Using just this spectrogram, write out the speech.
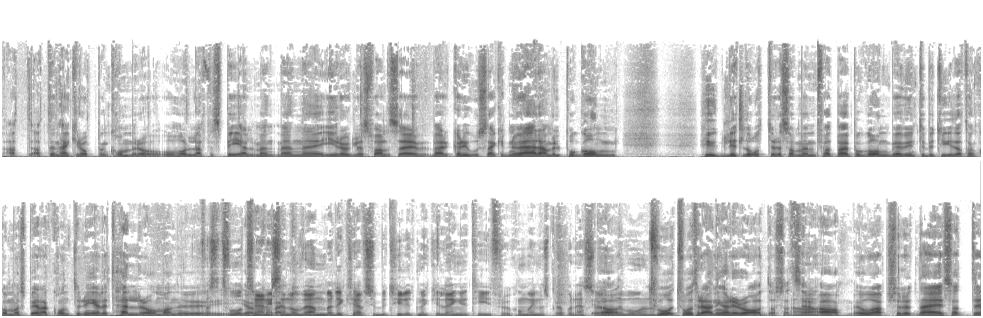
att, att den här kroppen kommer att, att hålla för spel. Men, men eh, i Rögles fall så är, verkar det osäkert. Nu är han väl på gång hyggligt låter det som. Men för att man är på gång behöver ju inte betyda att han kommer att spela kontinuerligt heller om man nu Fast två träningar sedan november, det krävs ju betydligt mycket längre tid för att komma in och spela på en Ja, SHL-nivå. två, två träningar i rad då så att Ja. säga. Ja, jo absolut. Nej, så att, eh,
